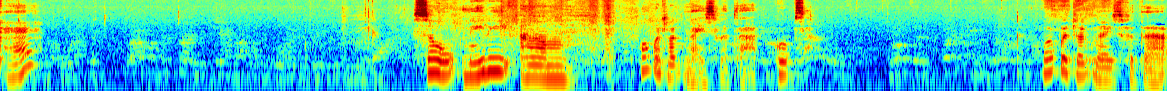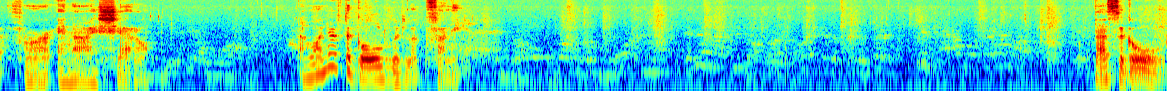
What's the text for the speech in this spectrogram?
Okay. So maybe, um, what would look nice with that? Oops. What would look nice with that for an eyeshadow? I wonder if the gold would look funny. That's the gold.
